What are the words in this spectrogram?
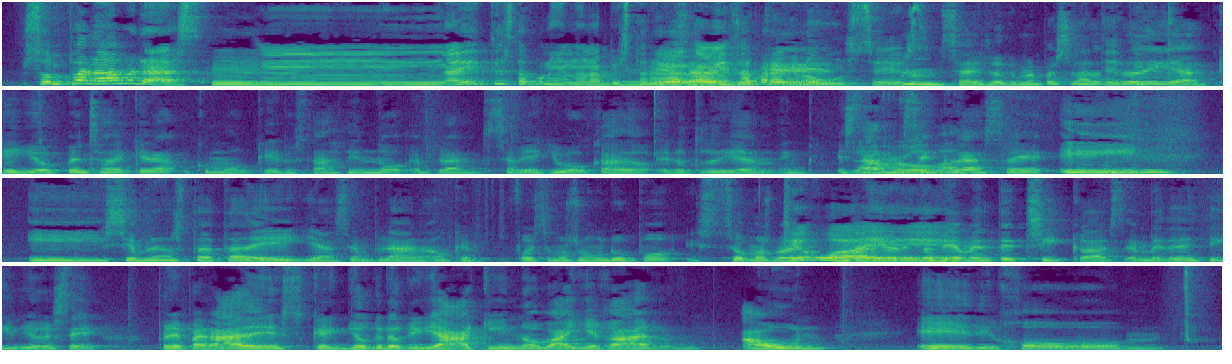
son palabras. Mm, nadie te está poniendo una pistola en la cabeza ¿Sabéis para que lo uses. ¿Sabéis lo que me pasó el otro día? Que yo pensaba que era como que lo estaba haciendo, en plan, se había equivocado. El otro día en- estábamos en clase y, y siempre nos trata de ellas, en plan, aunque fuésemos un grupo, y somos mayoritariamente chicas, en vez de decir, yo qué sé, preparades, que yo creo que ya aquí no va a llegar aún, eh, dijo,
